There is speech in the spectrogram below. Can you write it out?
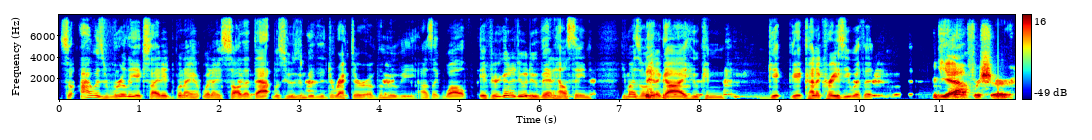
So I was really excited when I when I saw that that was who's going to be the director of the movie. I was like, well, if you're going to do a new Van Helsing, you might as well get a guy who can get get kind of crazy with it. Yeah, for sure.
